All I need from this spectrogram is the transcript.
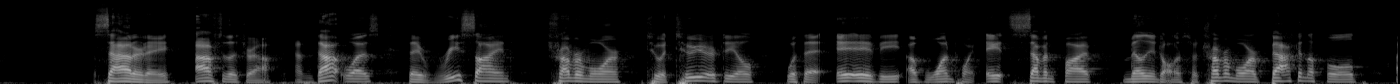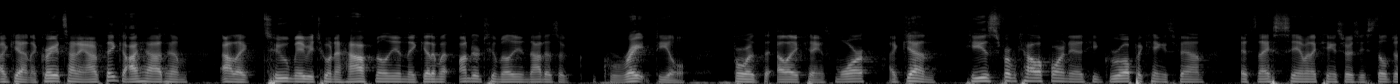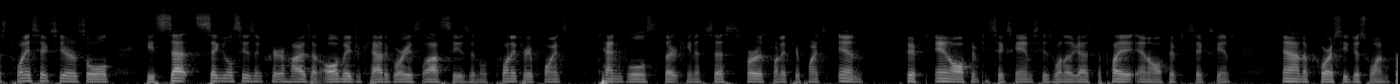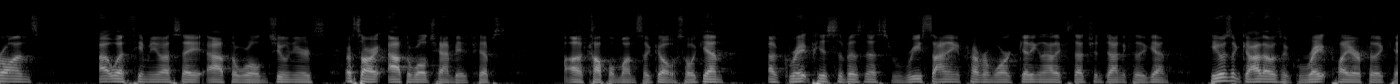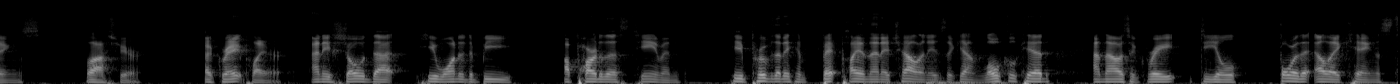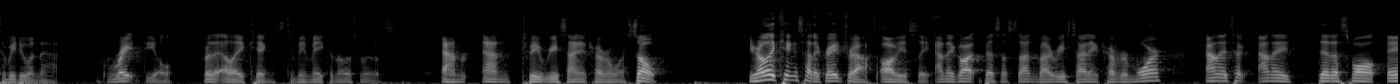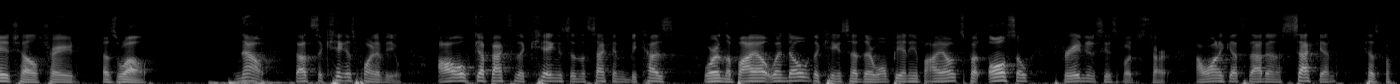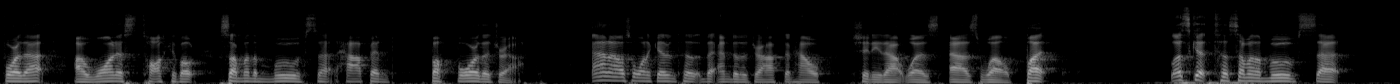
Saturday after the draft, and that was they re-signed Trevor Moore to a two-year deal with an AAV of 1.875 million dollars. So Trevor Moore back in the fold again, a great signing. I think I had him at like two, maybe two and a half million. They get him at under two million. That is a great deal for the LA Kings. Moore again, he's from California. He grew up a Kings fan. It's nice to see him in a Kings jersey. He's still just 26 years old. He set single season career highs on all major categories last season with 23 points, 10 goals, 13 assists for his 23 points in 50, in all 56 games. He's one of the guys to play in all 56 games. And of course, he just won bronze uh, with Team USA at the World Juniors, or sorry, at the World Championships a couple months ago. So again, a great piece of business, re-signing Trevor Moore, getting that extension done. Because again, he was a guy that was a great player for the Kings last year, a great player, and he showed that he wanted to be a part of this team, and he proved that he can play in the NHL. And he's again local kid, and that was a great deal for the LA Kings to be doing that. Great deal for the LA Kings to be making those moves, and and to be re-signing Trevor Moore. So. Your LA Kings had a great draft, obviously, and they got business done by re-signing Trevor Moore, and they took and they did a small AHL trade as well. Now, that's the Kings' point of view. I'll get back to the Kings in a second because we're in the buyout window. The Kings said there won't be any buyouts, but also free agency is about to start. I want to get to that in a second because before that, I want to talk about some of the moves that happened before the draft. And I also want to get into the end of the draft and how shitty that was as well. But let's get to some of the moves that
